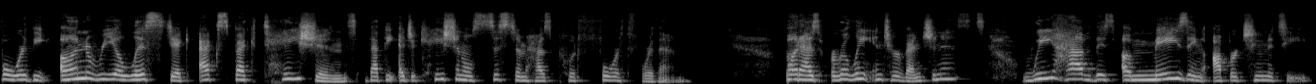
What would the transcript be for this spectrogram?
for the unrealistic expectations that the educational system has put forth for them. But as early interventionists, we have this amazing opportunity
